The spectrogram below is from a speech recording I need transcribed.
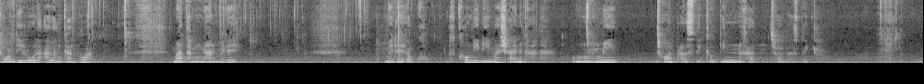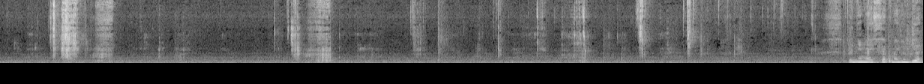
ช้อนที่หรูหราอลังการเพราะว่า มาทำงานไม่ได้ ไม่ได้เอาของดีๆมาใช้นะคะมมีช้อนพลาสติกก็กินนะคะ ช้อนพลาสติกเป็นยังไงแซ่บไหมเพื่อน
